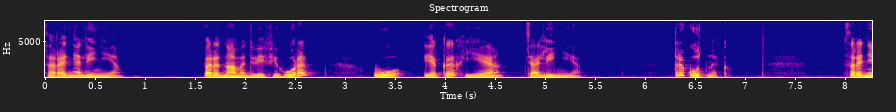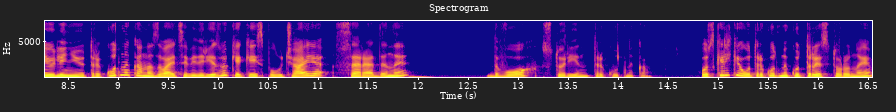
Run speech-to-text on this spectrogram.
середня лінія. Перед нами дві фігури, у яких є ця лінія. Трикутник. Середньою лінією трикутника називається відрізок, який сполучає середини двох сторін трикутника. Оскільки у трикутнику три сторони,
